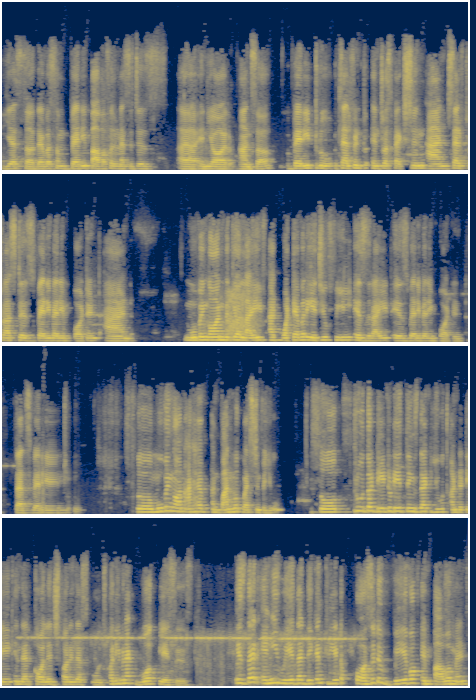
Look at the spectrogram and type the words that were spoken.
Yes, sir. There were some very powerful messages uh, in your answer. Very true. Self introspection and self trust is very, very important. And moving on with your life at whatever age you feel is right is very, very important. That's very true. So, moving on, I have one more question for you. So through the day-to-day things that youth undertake in their college or in their schools or even at workplaces, is there any way that they can create a positive wave of empowerment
